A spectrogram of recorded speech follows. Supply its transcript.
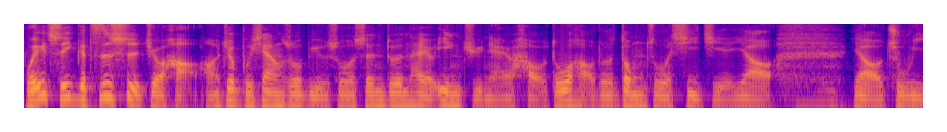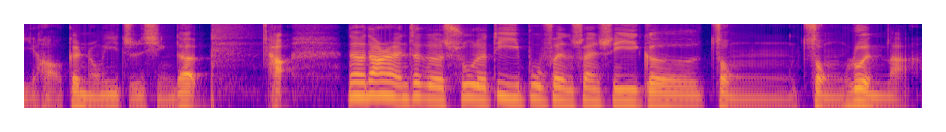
维持一个姿势就好，哈，就不像说，比如说深蹲还有硬举，你还有好多好多动作细节要要注意，哈，更容易执行的。好，那当然这个书的第一部分算是一个总总论啦。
